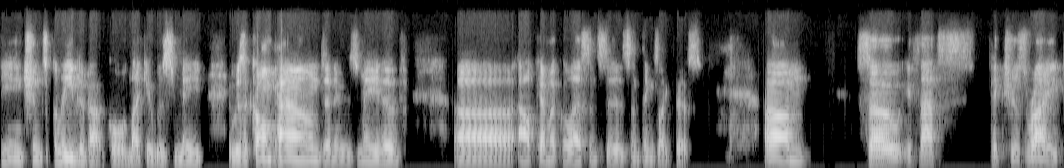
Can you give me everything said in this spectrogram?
the ancients believed about gold. Like it was made, it was a compound and it was made of uh, alchemical essences and things like this. Um, so if that's pictures right,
